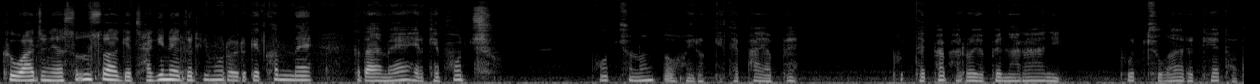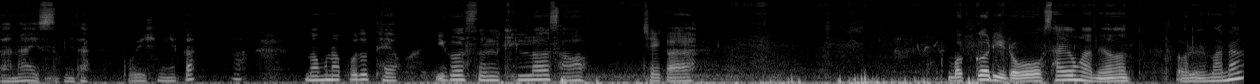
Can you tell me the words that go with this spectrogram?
그 와중에 순수하게 자기네들 힘으로 이렇게 컸네. 그 다음에 이렇게 부추. 부추는 또 이렇게 대파 옆에 부, 대파 바로 옆에 나란히 부추가 이렇게 돋아나 있습니다. 보이십니까? 아, 너무나 뿌듯해요. 이것을 길러서 제가 먹거리로 사용하면 얼마나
